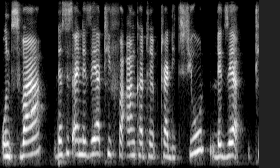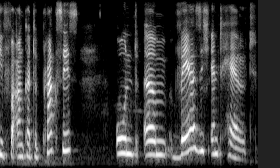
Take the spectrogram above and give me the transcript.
Und zwar das ist eine sehr tief verankerte Tradition, eine sehr tief verankerte Praxis. Und ähm, wer sich enthält,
